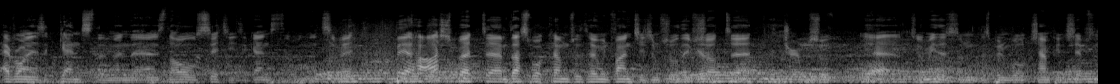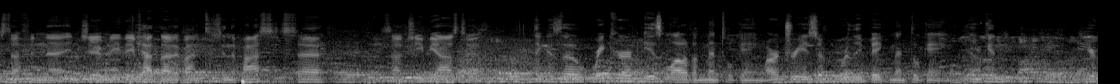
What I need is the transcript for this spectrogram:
everyone is against them, and, uh, and it's the whole city's against them, and that's a bit bit harsh. But um, that's what comes with home advantage. I'm sure they've shot uh, In Germany. Sure, yeah, do you know what I mean? There's, some, there's been world championships and stuff in uh, in Germany. They've had that advantage in the past. It's, uh, it's now GBR's turn. thing is though, recurve is a lot of a mental game. Archery is a really big mental game. You can, you're,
